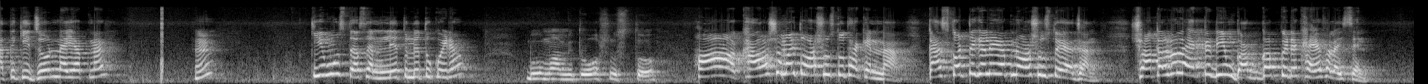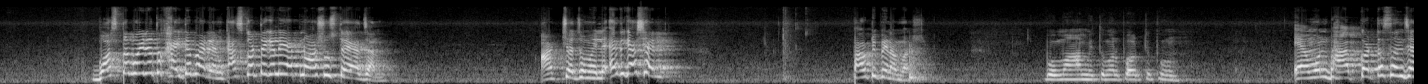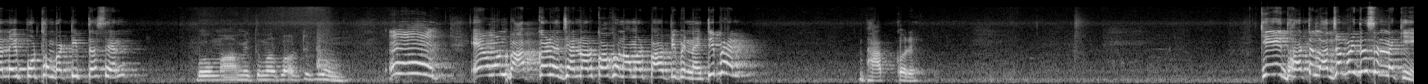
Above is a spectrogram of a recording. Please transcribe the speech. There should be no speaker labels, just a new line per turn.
হাতে কি জোর নাই আপনার? হুম? কি মুছতেছেন লেতু লেতু কইরা?
বৌমা আমি তো অসুস্থ।
হ্যাঁ খাওয়ার সময় তো অসুস্থ থাকেন না। কাজ করতে গেলেই আপনি অসুস্থ হয়ে যান। সকালবেলা একটা ডিম গপ গপ করে খাইয়ে ফেলাইছেন। বস্তা বইলে তো খাইতে পারেন কাজ করতে গেলেই আপনি অসুস্থ হয়ে যান। আচ্ছা জমাইলে। এদিকে আসেন। পাও টিপেন আমার।
বৌমা আমি তোমার পাও টিপুম।
এমন ভাব করতেছেন যেন এই প্রথমবার টিপতেছেন।
বৌমা আমি তোমার পাও টিপুম
এমন ভাব করে যেন আর কখন আমার পাও টিপেন নাই। টিপেন। ভাব করে। কি ধরতে লজ্জা পাইতেছেন নাকি?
